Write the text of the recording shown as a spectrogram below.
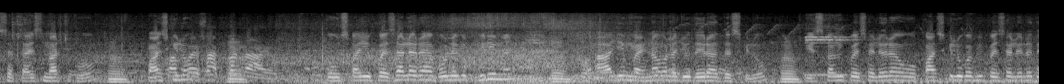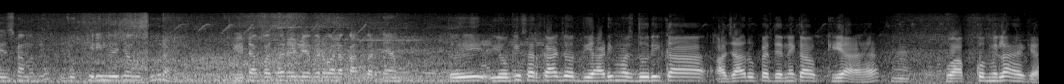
सत्ताईस मार्च को। पाँच किलो। तो उसका ये पैसा ले रहे हैं बोले कि फ्री में। तो आज ये महीना वाला जो दे रहा है दस किलो इसका भी पैसा ले रहा है वो पाँच किलो का भी पैसा ले रहे हैं तो इसका मतलब जो फ्री में दे वो दूर है। ईटा पत्थर लेबर वाला काम करते हैं हम। तो ये योगी सरकार जो दिहाड़ी मजदूरी का हज़ार रुपये देने का किया है। वो आपको मिला है क्या?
